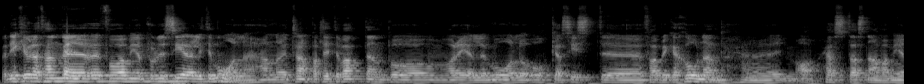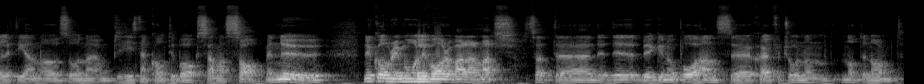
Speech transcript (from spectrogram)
Det är kul att han. Eh, får vara med och producera lite mål. Han har ju trampat lite vatten på vad det gäller mål och assistfabrikationen. Eh, ja, höstas när han var med lite grann och så, när, precis när han kom tillbaka, samma sak. Men nu, nu kommer det mål i var och varannan match. Så att, eh, det, det bygger nog på hans självförtroende något enormt.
